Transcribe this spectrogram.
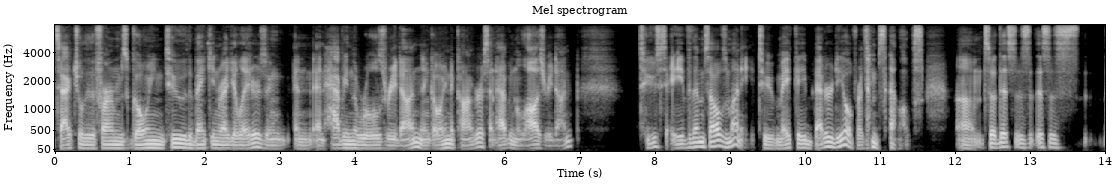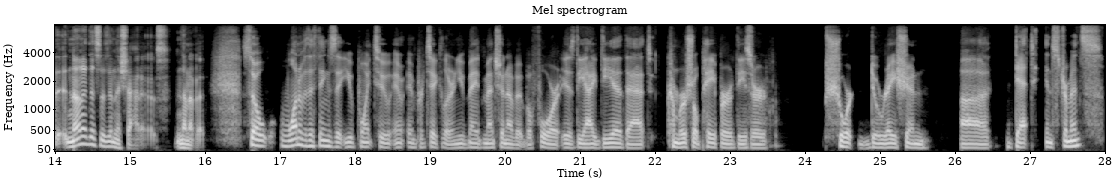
it's actually the firms going to the banking regulators and, and, and having the rules redone and going to Congress and having the laws redone to save themselves money, to make a better deal for themselves. Um, so this is this is none of this is in the shadows. None of it. So one of the things that you point to in, in particular, and you've made mention of it before, is the idea that commercial paper, these are short duration uh, debt instruments.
